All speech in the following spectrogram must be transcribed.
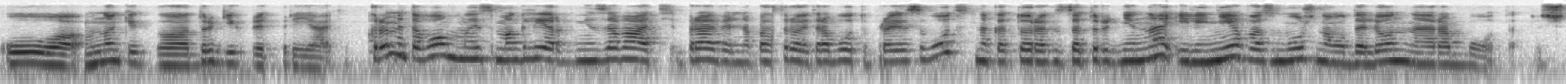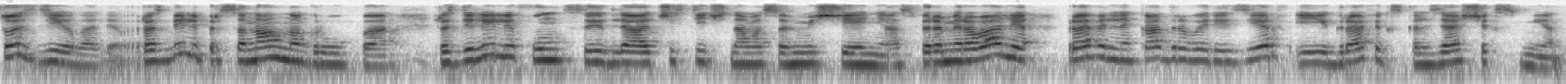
у многих э, других предприятий. Кроме того, мы смогли организовать, правильно построить работу производств, на которых за затруднена или невозможна удаленная работа. То есть что сделали? Разбили персонал на группы, разделили функции для частичного совмещения, сформировали правильный кадровый резерв и график скользящих смен,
